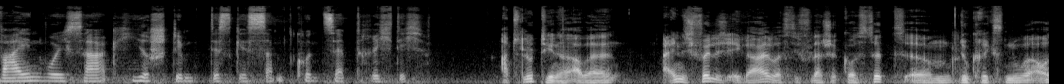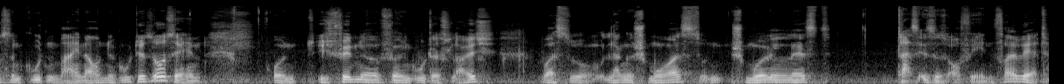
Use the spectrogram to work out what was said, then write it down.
Wein, wo ich sage, hier stimmt das Gesamtkonzept richtig. Absolut, Tina, aber eigentlich völlig egal, was die Flasche kostet. Ähm, du kriegst nur aus einem guten Wein auch eine gute Soße hin. Und ich finde, für ein gutes Fleisch, was du lange schmorst und schmurgeln lässt, das ist es auf jeden Fall wert.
